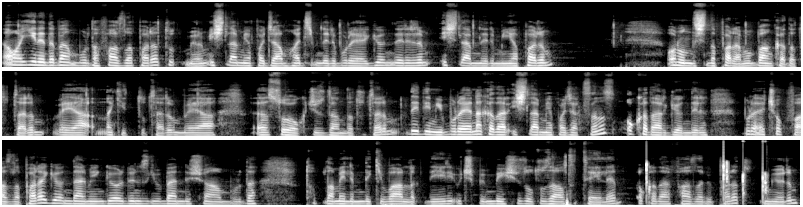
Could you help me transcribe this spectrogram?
Ama yine de ben burada fazla para tutmuyorum. İşlem yapacağım hacimleri buraya gönderirim. İşlemlerimi yaparım. Onun dışında paramı bankada tutarım veya nakit tutarım veya e, soğuk cüzdanda tutarım. Dediğim gibi buraya ne kadar işlem yapacaksanız o kadar gönderin. Buraya çok fazla para göndermeyin. Gördüğünüz gibi ben de şu an burada toplam elimdeki varlık değeri 3536 TL. O kadar fazla bir para tutmuyorum.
